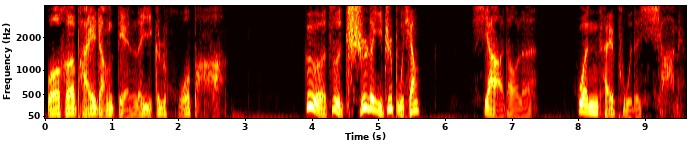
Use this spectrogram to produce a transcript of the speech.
我和排长点了一根火把，各自持了一支步枪，下到了棺材铺的下面。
